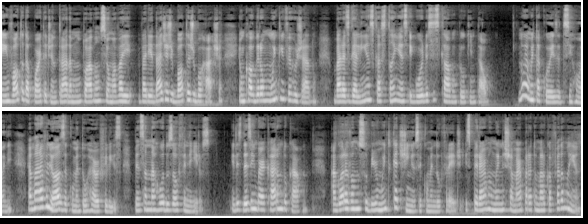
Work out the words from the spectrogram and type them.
Em volta da porta de entrada amontoavam-se uma vari variedade de botas de borracha e um caldeirão muito enferrujado. Várias galinhas castanhas e gordas ciscavam pelo quintal. Não é muita coisa, disse Rony. É maravilhosa, comentou Harry feliz, pensando na rua dos alfeneiros. Eles desembarcaram do carro. Agora vamos subir muito quietinhos, recomendou Fred. Esperar mamãe nos chamar para tomar o café da manhã.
